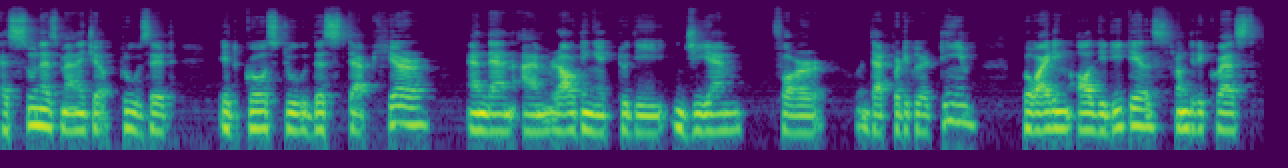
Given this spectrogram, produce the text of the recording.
as soon as manager approves it, it goes to this step here. And then I'm routing it to the GM for that particular team, providing all the details from the request,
